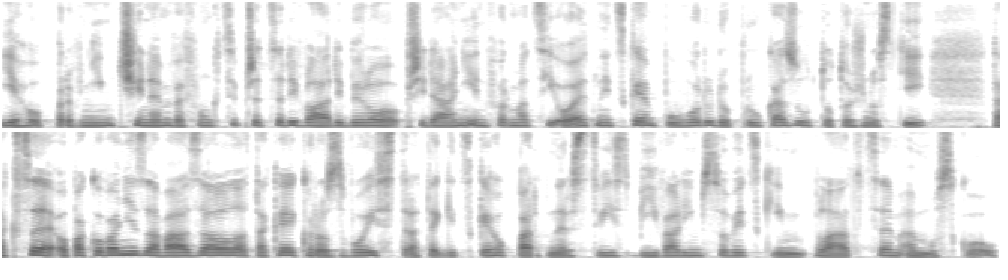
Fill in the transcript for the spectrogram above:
jeho prvním činem ve funkci předsedy vlády bylo přidání informací o etnickém původu do průkazu totožnosti, tak se opakovaně zavázal také k rozvoji strategického partnerství s bývalým sovětským vládcem Moskvou,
